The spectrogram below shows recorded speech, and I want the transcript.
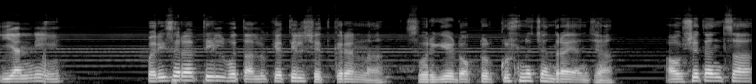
यांनी परिसरातील व तालुक्यातील शेतकऱ्यांना स्वर्गीय डॉक्टर कृष्णचंद्रा यांच्या औषधांचा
